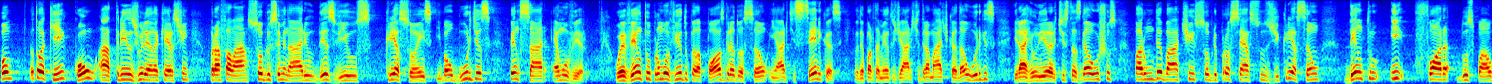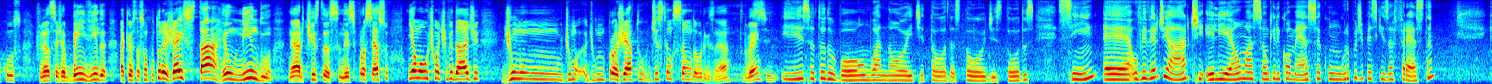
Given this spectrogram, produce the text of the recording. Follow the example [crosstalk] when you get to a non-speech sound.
Bom, eu estou aqui com a atriz Juliana Kerstin para falar sobre o seminário Desvios, Criações e Balbúrdias, Pensar é Mover. O evento, promovido pela pós-graduação em artes cênicas e o Departamento de Arte Dramática da URGS, irá reunir artistas gaúchos para um debate sobre processos de criação dentro e fora dos palcos. Juliana, seja bem-vinda aqui à Estação Cultura. Já está reunindo né, artistas nesse processo e é uma última atividade de um, de, uma, de um projeto de extensão da URGS, né? Tudo bem? Isso, isso, tudo bom. Boa noite todas, todos, todos. Sim, é, o Viver de Arte, ele é uma ação que ele começa com um grupo de pesquisa Fresta,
